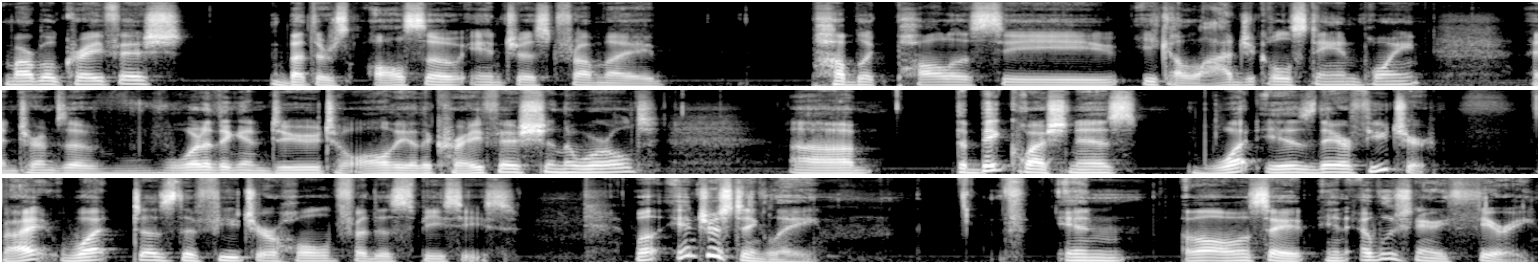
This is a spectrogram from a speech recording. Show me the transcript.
marbled crayfish, but there's also interest from a public policy, ecological standpoint in terms of what are they going to do to all the other crayfish in the world. Um, the big question is, what is their future, right? What does the future hold for this species? Well, interestingly, in well, I'll say it, in evolutionary theory,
